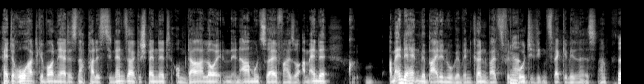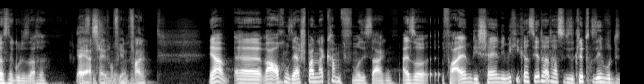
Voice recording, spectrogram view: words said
Hätte Rohat gewonnen, er hätte es nach Palästinenser gespendet, um da Leuten in Armut zu helfen. Also am Ende, am Ende hätten wir beide nur gewinnen können, weil es für einen Ja. wohltätigen Zweck gewesen ist. Ne? Das ist eine gute Sache. Ja, ja, safe auf jeden Sache. Fall. Ja, äh, war auch ein sehr spannender Kampf, muss ich sagen. Also vor allem die Schellen, die Mickey kassiert hat. Hast du diese Clips gesehen, wo, die,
